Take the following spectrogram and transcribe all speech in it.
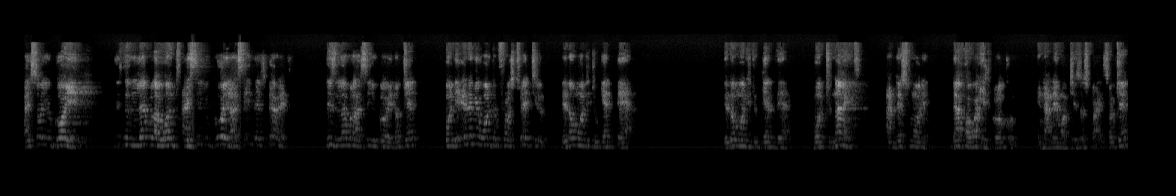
I saw you going. This is the level I want. I see you going. I see in the spirit. This is the level I see you going. Okay? But the enemy want to frustrate you. They don't want you to get there. They don't want you to get there. But tonight and this morning, that power is broken in the name of Jesus Christ. Okay?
